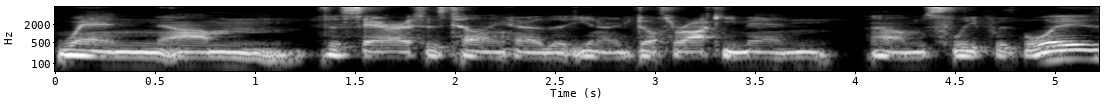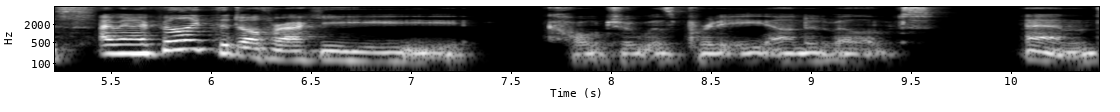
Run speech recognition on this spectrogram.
when um, Viserys is telling her that you know Dothraki men um, sleep with boys. I mean, I feel like the Dothraki culture was pretty underdeveloped, and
